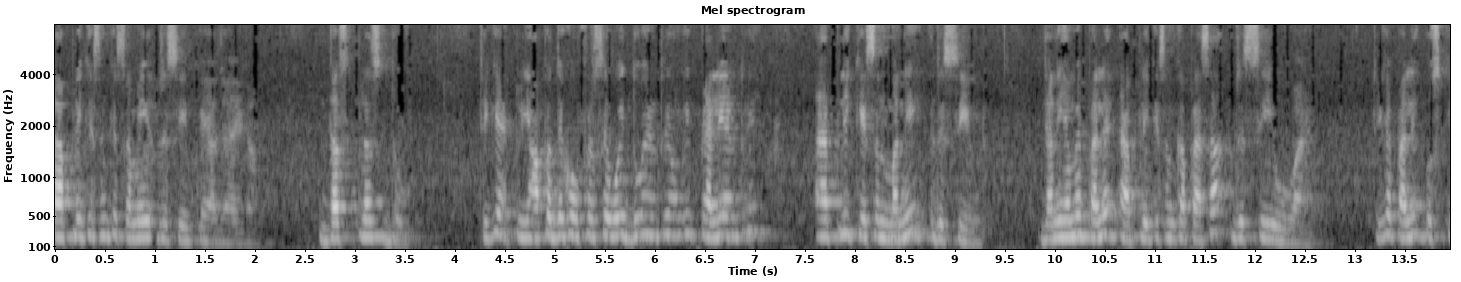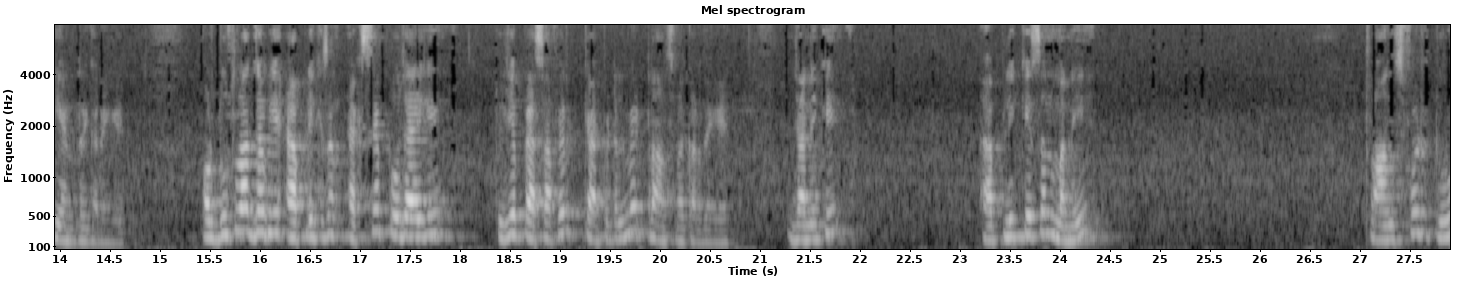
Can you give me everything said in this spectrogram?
एप्लीकेशन के समय रिसीव किया जाएगा। दस प्लस दो। ठीक है? तो यहाँ पर देखो फिर से वही दो एंट्री होंगी। पहली एंट्री एप्लीकेशन मनी रिसीव्ड यानी हमें पहले एप्लीकेशन का पैसा रिसीव हुआ है। ठीक है? पहले उसकी एंट्री करेंगे। और दूसरा, जब ये एप्लीकेशन एक्सेप्ट हो जाएगी तो ये पैसा फिर कैपिटल में ट्रांसफ़र कर देंगे। यानी कि application money transfer to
